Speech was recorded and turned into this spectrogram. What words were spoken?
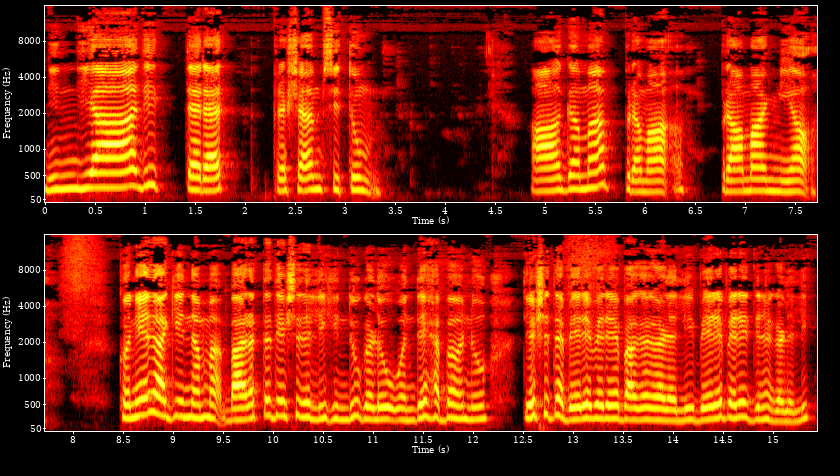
ನಿಂದ್ಯಾದಿತರತ್ ಪ್ರಶಂಸಿತು. ಆಗಮ ಪ್ರಮಾ ಪ್ರಾಮಾಣ್ಯ. ಕೊನೆಯದಾಗಿ, ನಮ್ಮ ಭಾರತ ದೇಶದಲ್ಲಿ ಹಿಂದೂಗಳು ಒಂದೇ ಹಬ್ಬವನ್ನು ದೇಶದ ಬೇರೆ ಬೇರೆ ಭಾಗಗಳಲ್ಲಿ, ಬೇರೆ ಬೇರೆ ದಿನಗಳಲ್ಲಿ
